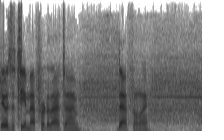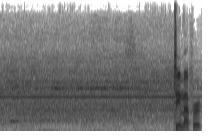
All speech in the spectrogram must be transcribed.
It was a team effort at that time. Definitely. Team effort.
